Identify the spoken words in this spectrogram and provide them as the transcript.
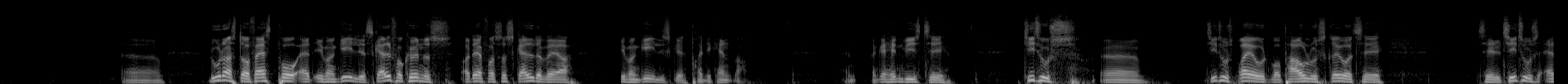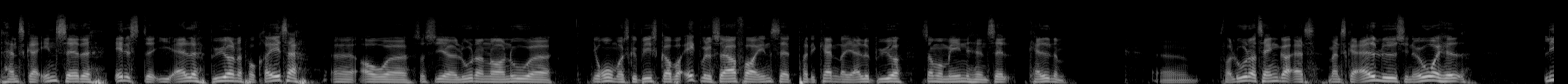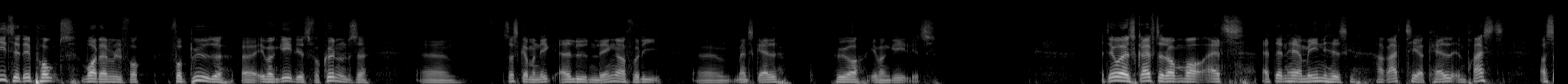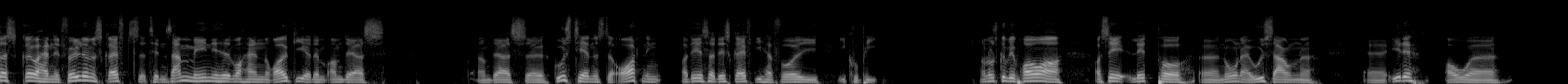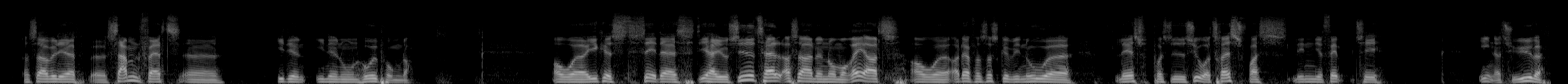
Øh, Luther står fast på, at evangeliet skal forkyndes, og derfor så skal det være evangeliske prædikanter. Han, man kan henvise til Titus, øh, Titus brevet, hvor Paulus skriver til, til Titus, at han skal indsætte ældste i alle byerne på Kreta, øh, og øh, så siger Luther, når nu øh, de romerske biskopper ikke vil sørge for at indsætte prædikanter i alle byer, så må menigheden selv kalde dem. Øh, for Luther tænker, at man skal adlyde sin øvrighed, lige til det punkt, hvor den vil for, forbyde øh, evangeliets forkyndelse, øh, så skal man ikke adlyde den længere, fordi øh, man skal høre evangeliet. Det var jo skriftet om, hvor at, at den her menighed har ret til at kalde en præst, og så skriver han et følgende skrift til den samme menighed, hvor han rådgiver dem om deres, om deres øh, gudstjeneste ordning, og det er så det skrift, de har fået i, i kopi. Og nu skal vi prøve at, at se lidt på øh, nogle af udsagnene øh, i det, og, øh, og så vil jeg øh, sammenfatte øh, i, det, i det nogle hovedpunkter. Og øh, I kan se, deres, de har jo sidetal, og så er det nummereret, og, øh, og derfor så skal vi nu øh, læse på side 67 fra linje 5 til 21.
